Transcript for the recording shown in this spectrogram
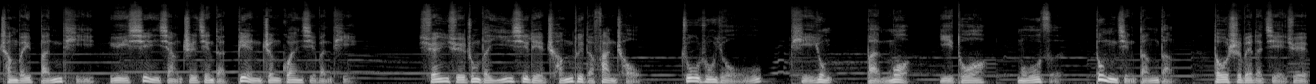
成为本体与现象之间的辩证关系问题。玄学中的一系列成对的范畴，诸如有无、体用、本末、义多、母子、动静等等，都是为了解决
